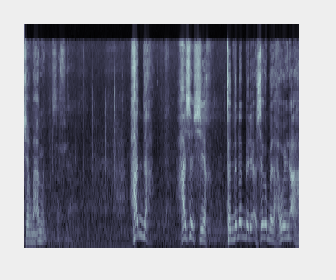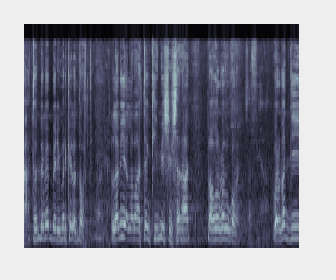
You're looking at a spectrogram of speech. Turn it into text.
sheekh maxamuud. Hadda xasan sheekh toddoba beri isagoo madaxweyne ahaa toddoba beri markii la doortay labiyo labaatankii bisha shanaad baan warqad u qoray. Warqaddii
